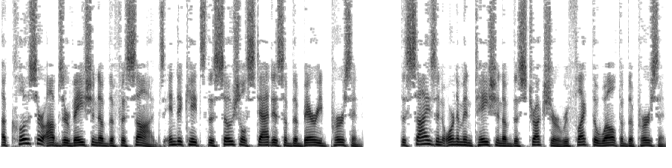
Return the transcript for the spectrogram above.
A closer observation of the facades indicates the social status of the buried person. The size and ornamentation of the structure reflect the wealth of the person.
